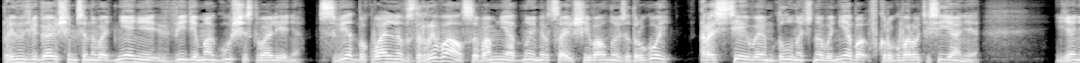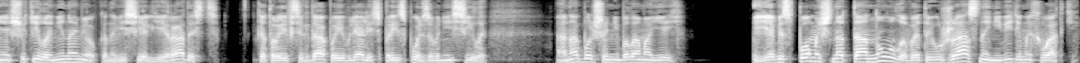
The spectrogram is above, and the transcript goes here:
при надвигающемся наводнении в виде могущества оленя. Свет буквально взрывался во мне одной мерцающей волной за другой, рассеивая мглу ночного неба в круговороте сияния. Я не ощутила ни намека на веселье и радость, которые всегда появлялись при использовании силы. Она больше не была моей. И я беспомощно тонула в этой ужасной невидимой хватке.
